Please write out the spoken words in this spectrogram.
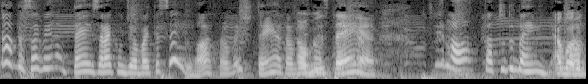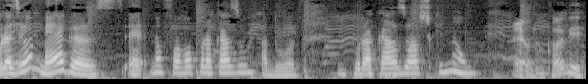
Não, dessa vez não tem. Será que um dia vai ter? Sei lá, talvez tenha, talvez, Talvez não tenha. tenha. Sei lá, tá tudo bem. Agora, o Brasil é mega. É, não, forró por acaso, adoro. E por acaso, eu acho que não. É, eu nunca vi.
